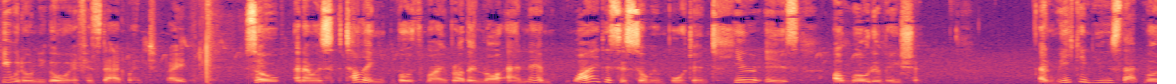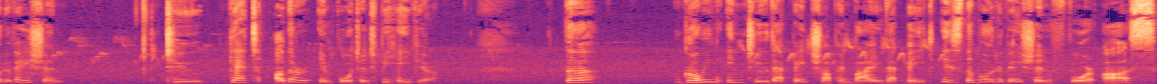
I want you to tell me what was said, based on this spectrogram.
he would only go if his dad went, right? So, and I was telling both my brother in law and Nim why this is so important. Here is a motivation. And we can use that motivation to get other important behavior. The going into that bait shop and buying that bait is the motivation for us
